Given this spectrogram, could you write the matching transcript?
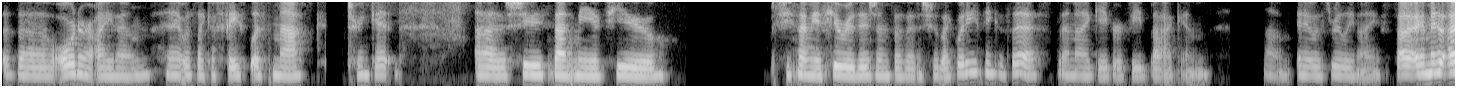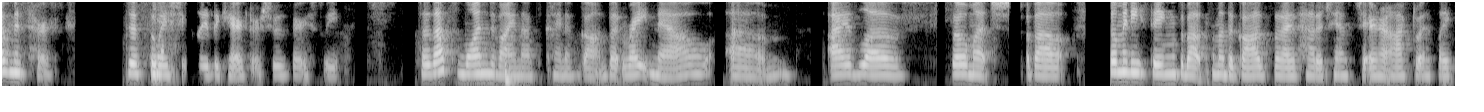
the order item, and it was like a faceless mask trinket, uh, she sent me a few. She sent me a few revisions of it, and she was like, "What do you think of this?" And I gave her feedback, and um, and it was really nice. I, I miss, I miss her, just the yeah. way she played the character. She was very sweet. So that's one divine that's kind of gone. But right now, um, I love so much about so many things about some of the gods that I've had a chance to interact with, like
